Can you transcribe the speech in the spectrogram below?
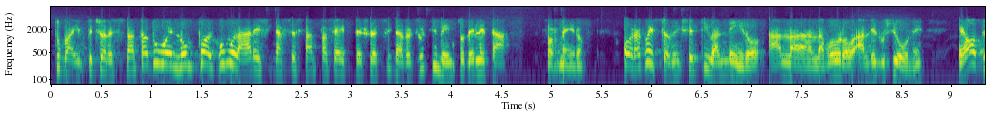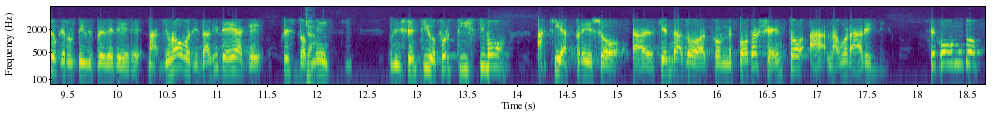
tu vai in pensione a 62, non puoi cumulare fino a 67, cioè fino al raggiungimento dell'età fornero. Ora, questo è un incentivo al nero, al, al lavoro, all'elusione. È ovvio che lo devi prevedere, ma di nuovo ti dà l'idea che questo Già. metti un incentivo fortissimo a chi ha preso, eh, chi è andato a- con quota 100 a lavorare in nero. Secondo,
